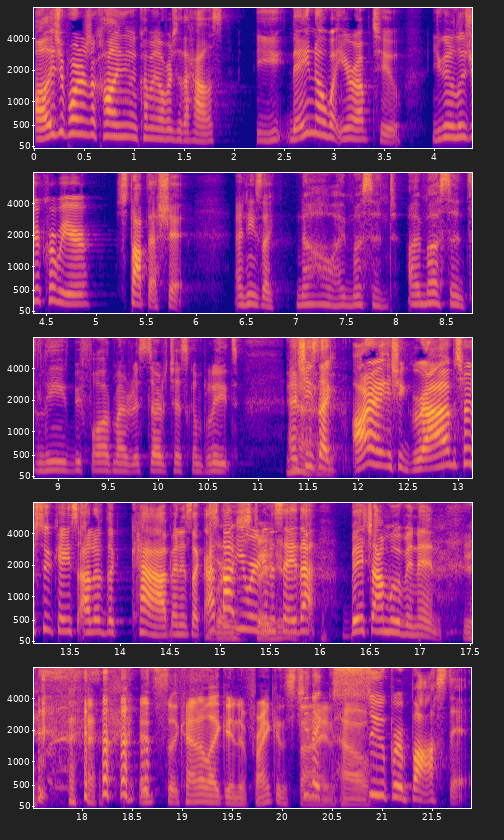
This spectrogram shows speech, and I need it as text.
all these reporters are calling you and coming over to the house. You, they know what you're up to. You're going to lose your career. Stop that shit. And he's like, no, I mustn't. I mustn't leave before my research is complete. And she's Yeah. like, all right. And she grabs her suitcase out of the cab and is like, I thought you were going to say that. Bitch, I'm moving in. Yeah. it's uh, kind of like in She Frankenstein like how super bossed it.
